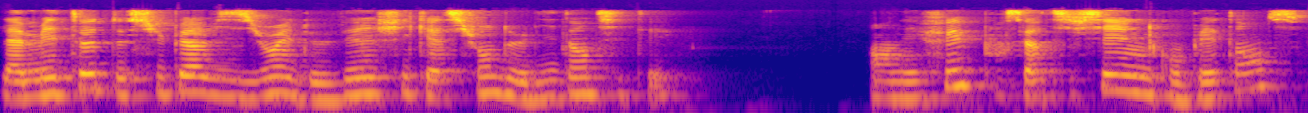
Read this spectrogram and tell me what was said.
la méthode de supervision et de vérification de l'identité. En effet, pour certifier une compétence,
